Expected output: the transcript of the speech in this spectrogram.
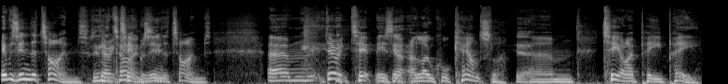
It was in the Times. in the Derek Tipp Times, was in the Times. Um, Derek Tipp is a, a local councillor. Yeah. Um, TIPP.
